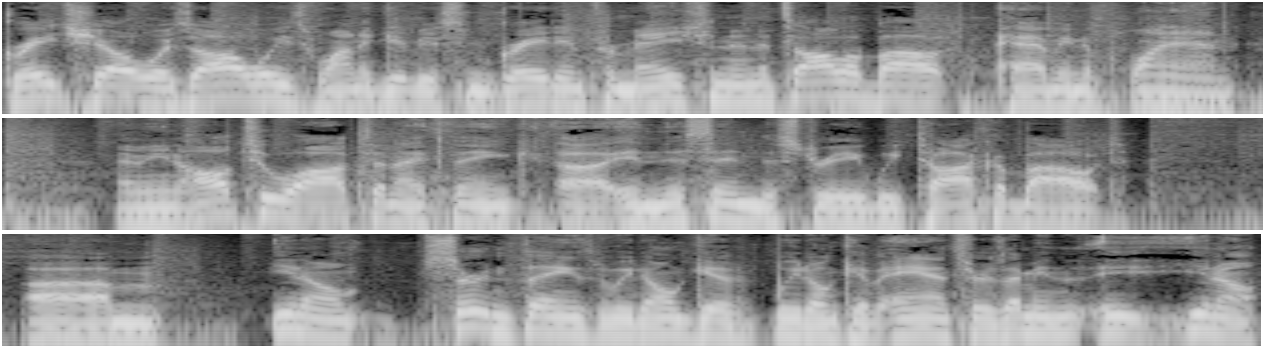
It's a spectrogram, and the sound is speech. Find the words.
Great show as always. Want to give you some great information, and it's all about having a plan. I mean, all too often, I think uh, in this industry, we talk about, um, you know, certain things we don't give we don't give answers. I mean, you know,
